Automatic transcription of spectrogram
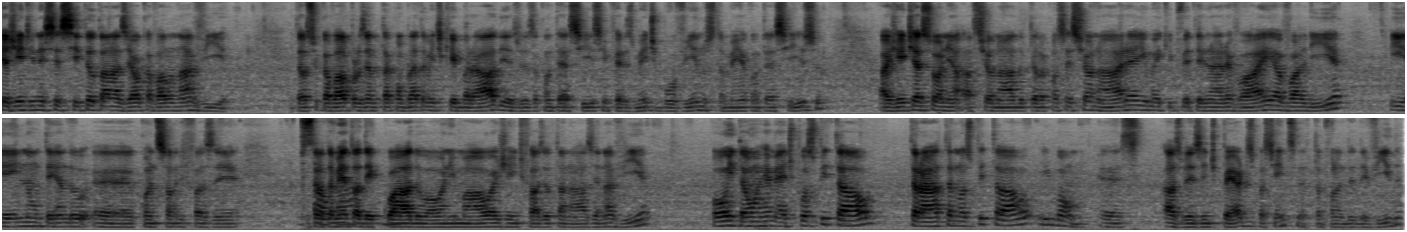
que a gente necessita eutanasiar o cavalo na via. Então, se o cavalo, por exemplo, está completamente quebrado, e às vezes acontece isso, infelizmente, bovinos também acontece isso, a gente é acionado pela concessionária e uma equipe veterinária vai, avalia e aí não tendo é, condição de fazer um Salvar. tratamento adequado ao animal, a gente faz eutanásia na via, ou então remete para o hospital, trata no hospital e, bom, é, às vezes a gente perde os pacientes, né, estamos falando de, de vida,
